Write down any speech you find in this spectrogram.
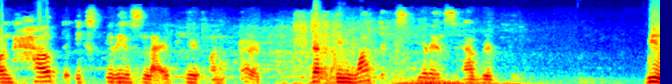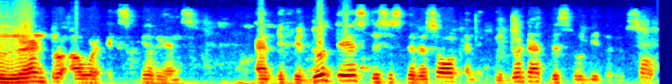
on how to experience life here on earth, that they want to experience everything. We learn through our experience. And if we do this, this is the result. And if we do that, this will be the result.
